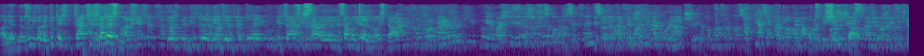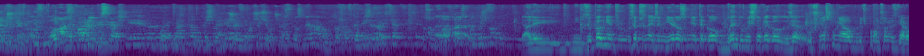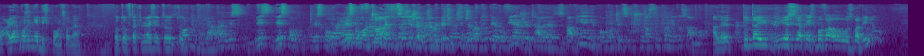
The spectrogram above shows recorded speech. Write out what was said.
Ale no zwróć uwagę, tutaj tracisz zależność. Ale nie chcę Tu jest, nie tu, tutaj tracisz sa, samodzielność, tak? Tam jest Nie, właściwie to są wszystko konsekwencje. Tylko, że jeżeli człowiek nie policzy, to ma to konsekwencje. A potem- ma Oczywiście, że tak. O- Ale problem jest właśnie w myśleniu, że łączy się uczniostwo z wiarą. To wtedy się. To są dwa to jest błędy ślady. Ale nie- zupełnie muszę przyznać, że nie rozumiem tego błędu myślowego, że uczniostwo miałoby być połączone z wiarą, a jak może nie być połączone? Bo to w takim razie to... to... Wiara jest, jest, jest, po, jest, po, Wiara jest połączone w tym sensie, że żeby być uczniem trzeba pierw uwierzyć, ale zbawienie połączyć z uczniostwem to nie to samo. Ale tutaj jest jakaś mowa o zbawieniu?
